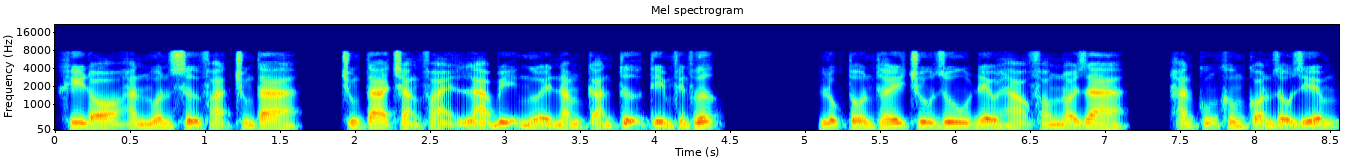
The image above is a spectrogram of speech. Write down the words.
khi đó hắn muốn xử phạt chúng ta, chúng ta chẳng phải là bị người nắm cán tự tìm phiền phức. Lục tốn thấy Chu Du đều hào phong nói ra, hắn cũng không còn dầu diếm,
